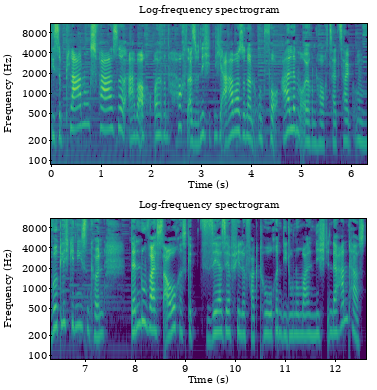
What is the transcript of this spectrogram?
diese Planungsphase, aber auch euren Hochzeit, also nicht, nicht aber, sondern und vor allem euren Hochzeitstag wirklich genießen könnt. Denn du weißt auch, es gibt sehr, sehr viele Faktoren, die du nun mal nicht in der Hand hast.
